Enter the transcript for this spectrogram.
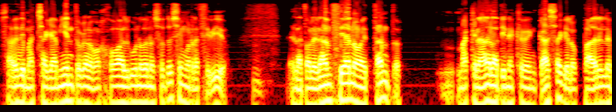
¿sabes? De machacamiento que a lo mejor algunos de nosotros hemos recibido. Mm. La tolerancia no es tanto. Más que nada la tienes que ver en casa, que los padres les,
